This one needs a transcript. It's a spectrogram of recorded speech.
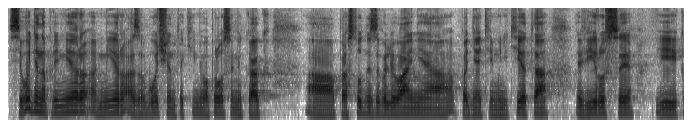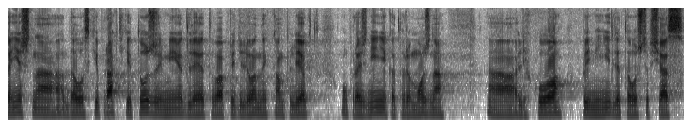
Сегодня, например, мир озабочен такими вопросами, как а, простудные заболевания, поднятие иммунитета, вирусы. И, конечно, даосские практики тоже имеют для этого определенный комплект упражнений, которые можно а, легко применить для того, чтобы сейчас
